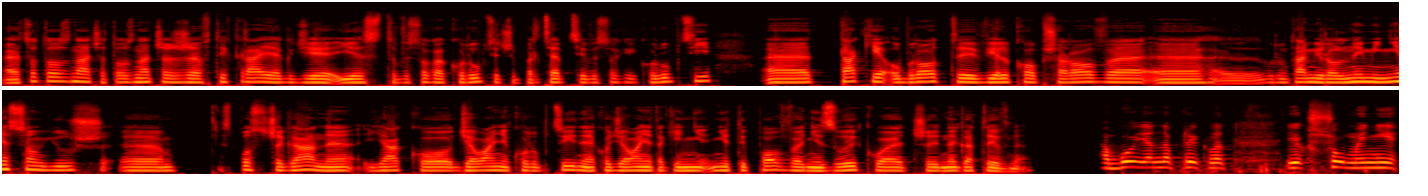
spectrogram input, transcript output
E, Co to oznacza? To oznacza, że w tych krajach, gdzie jest wysoka korupcja, czy percepcja wysokiej korupcji, e, takie obroty wielkoobszarowe e, e, gruntami rolnymi nie są już e, spostrzegane jako działanie korupcyjne, jako działanie takie nie- nietypowe, niezwykłe czy negatywne. Або я, наприклад, якщо мені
